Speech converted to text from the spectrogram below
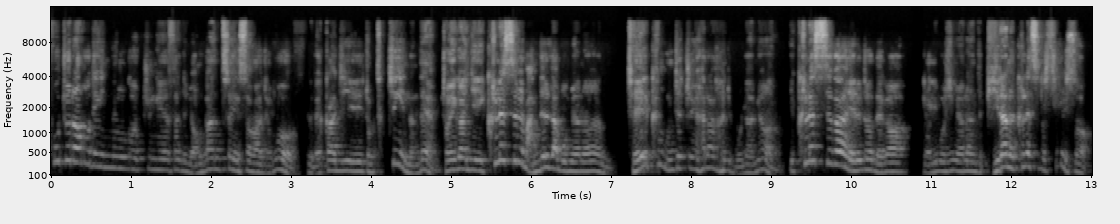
포주라고 돼 있는 것 중에서 연관성이 있어가지고 그몇 가지 좀 특징이 있는데 저희가 이제 이 클래스를 만들다 보면은 제일 큰 문제 중에 하나가 뭐냐면 이 클래스가 예를 들어 내가 여기 보시면은 B라는 클래스를 쓰고 있어.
